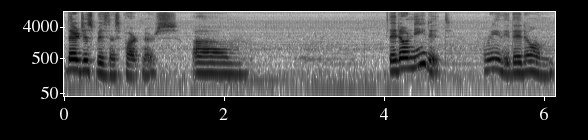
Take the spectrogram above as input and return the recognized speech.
They're just business partners. Um, they don't need it. Really, they don't.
